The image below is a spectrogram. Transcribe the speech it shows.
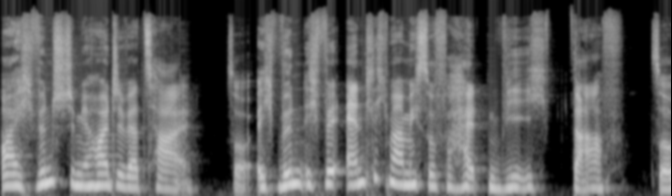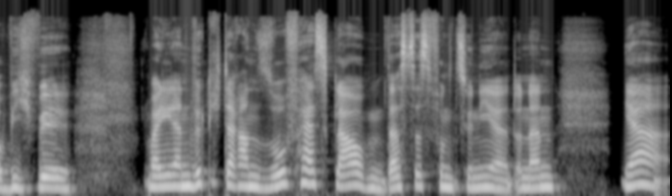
oh, ich wünschte mir heute wäre Zahl. So, ich, wün, ich will endlich mal mich so verhalten, wie ich darf, so wie ich will weil die dann wirklich daran so fest glauben, dass das funktioniert. Und dann, ja,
